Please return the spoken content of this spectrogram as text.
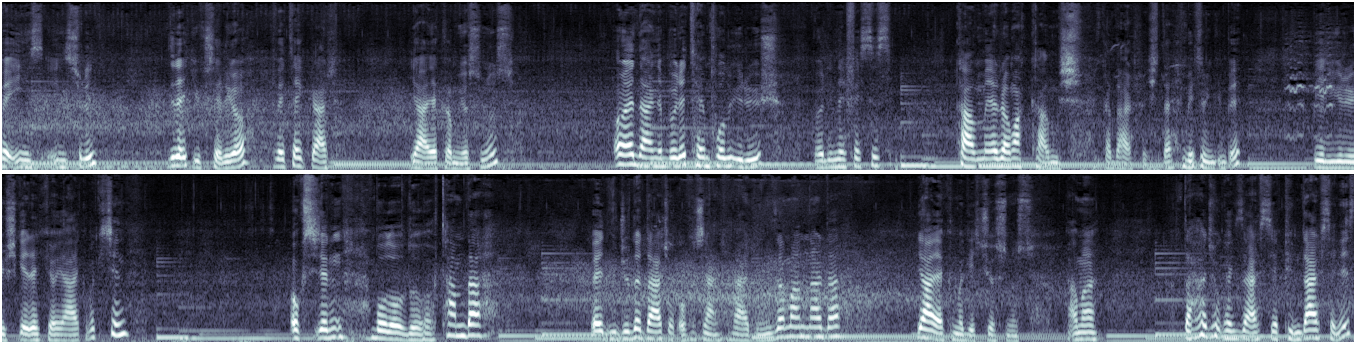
ve insülin direkt yükseliyor ve tekrar yağ yakamıyorsunuz. O nedenle böyle tempolu yürüyüş, böyle nefessiz kalmaya ramak kalmış kadar işte benim gibi bir yürüyüş gerekiyor yağ yakmak için. Oksijenin bol olduğu ortamda ve vücuda daha çok oksijen verdiğiniz zamanlarda yağ yakıma geçiyorsunuz. Ama daha çok egzersiz yapayım derseniz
